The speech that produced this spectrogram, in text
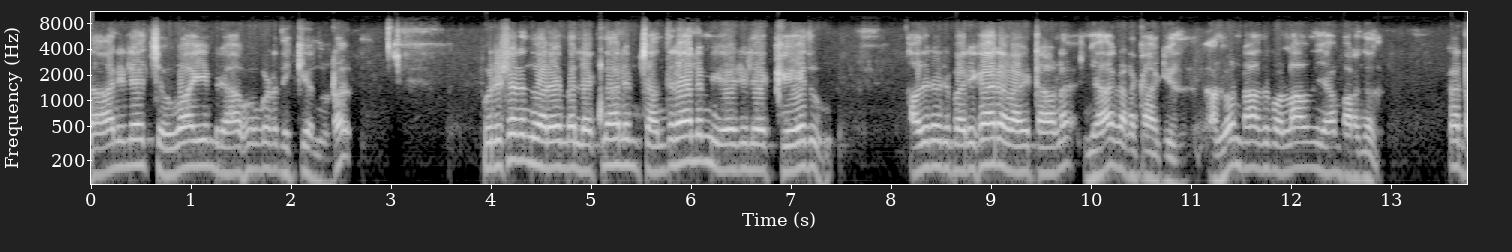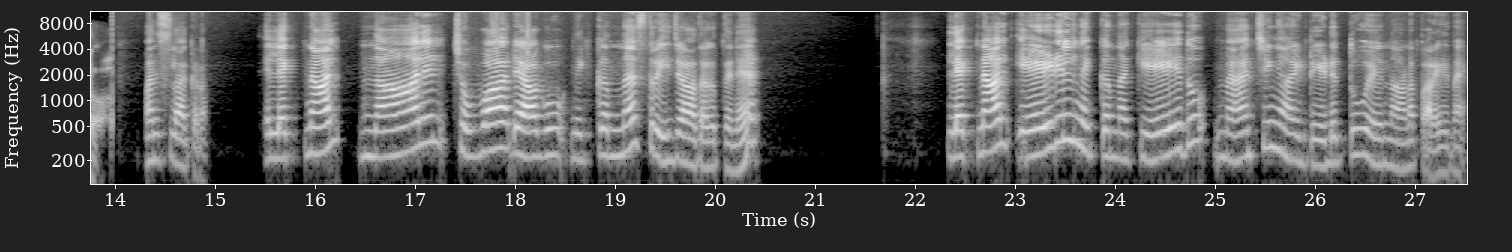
നാലിലെ ചൊവ്വായും രാഹുവും കൂടെ നിൽക്കുന്നുണ്ട്. പുരുഷൻ എന്ന് പറയുമ്പോൾ ലഗ്നാലും ചന്ദ്രാലും ഏഴിലെ കേതു. അതിനൊരു പരിഹാരമായിട്ടാണ് ഞാൻ കണക്കാക്കിയത്. അതുകൊണ്ടാണ് അത് കൊള്ളാമെന്ന് ഞാൻ പറഞ്ഞത്. കേട്ടോ? മനസ്സിലാക്കണം. ലഗ്നാൽ നാലിൽ ചൊവ്വ രാഹു നിൽക്കുന്ന സ്ത്രീ ജാതകത്തിന് ലഗ്നാൽ ഏഴിൽ നിൽക്കുന്ന കേതു മാച്ചിങ് ആയിട്ട് എടുത്തു എന്നാണ് പറയുന്നത്.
